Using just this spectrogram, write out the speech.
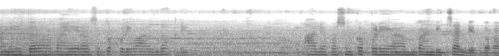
आणि इथं बाहेर असं कपडे वाळत घातलेत. आल्यापासून कपडे भांडीत चाललेत बघा.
